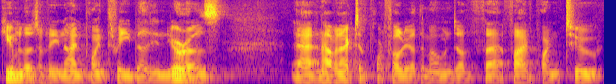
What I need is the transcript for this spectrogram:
cumulatively 9.3 billion euros and have an active portfolio at the moment of 5.2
